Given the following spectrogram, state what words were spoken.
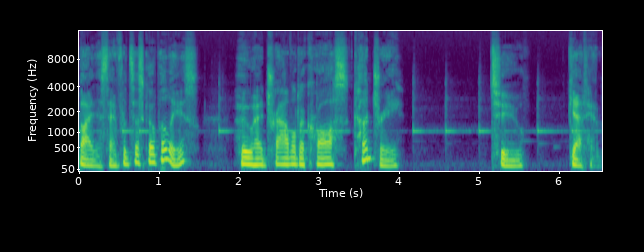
by the San Francisco police who had traveled across country to get him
